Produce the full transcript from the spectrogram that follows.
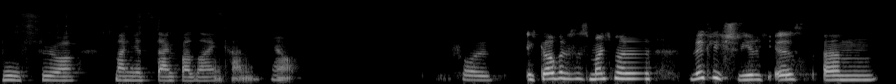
wofür man jetzt dankbar sein kann. Ja. Voll. Ich glaube, dass es manchmal wirklich schwierig ist, ähm,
